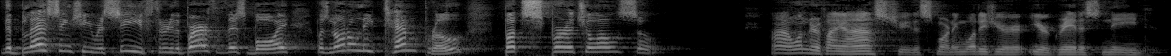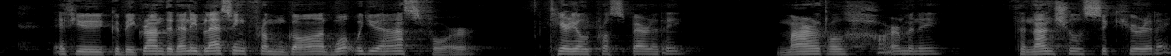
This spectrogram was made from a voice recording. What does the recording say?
The blessing she received through the birth of this boy was not only temporal, but spiritual also. I wonder if I asked you this morning, what is your, your greatest need? If you could be granted any blessing from God, what would you ask for? Material prosperity, marital harmony, financial security?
